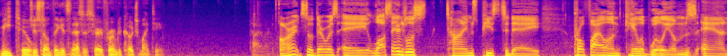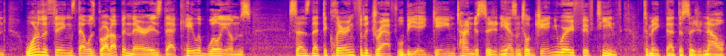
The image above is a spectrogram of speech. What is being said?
Me too. Just don't think it's necessary for him to coach my team. Tyler. All right. So there was a Los Angeles Times piece today, profile on Caleb Williams. And one of the things that was brought up in there is that Caleb Williams says that declaring for the draft will be a game time decision. He has until January 15th to make that decision. Now,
